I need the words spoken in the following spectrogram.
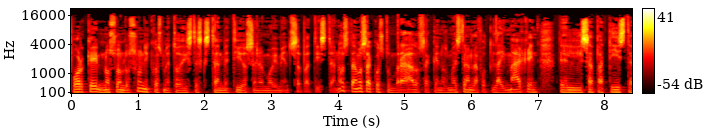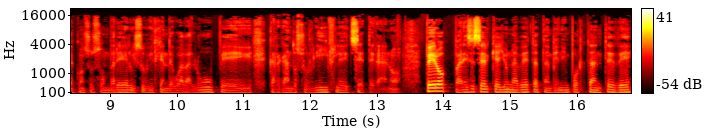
porque no son los únicos metodistas que están metidos en el movimiento zapatista. ¿no? Estamos acostumbrados a que nos muestran la, la imagen del zapatista con su sombrero y su Virgen de Guadalupe, cargando su rifle, etcétera, ¿no? Pero parece ser que hay una beta también importante de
